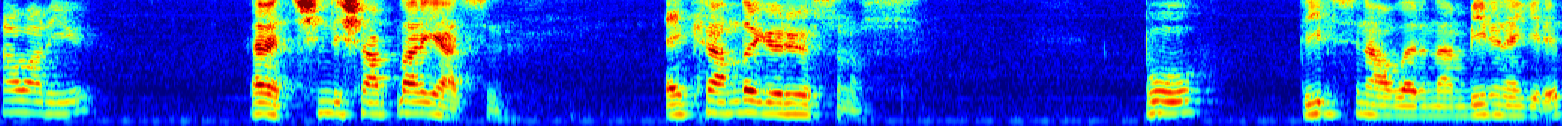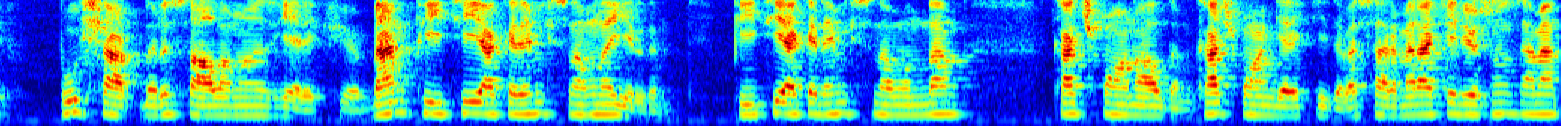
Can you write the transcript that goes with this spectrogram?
How are you? Evet şimdi şartlar gelsin. Ekranda görüyorsunuz. Bu dil sınavlarından birine girip bu şartları sağlamanız gerekiyor. Ben PT akademik sınavına girdim. PT akademik sınavından kaç puan aldım, kaç puan gerekliydi vesaire merak ediyorsanız hemen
